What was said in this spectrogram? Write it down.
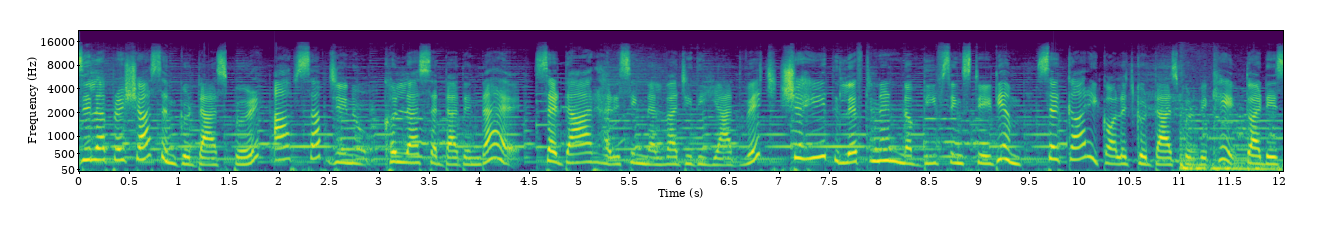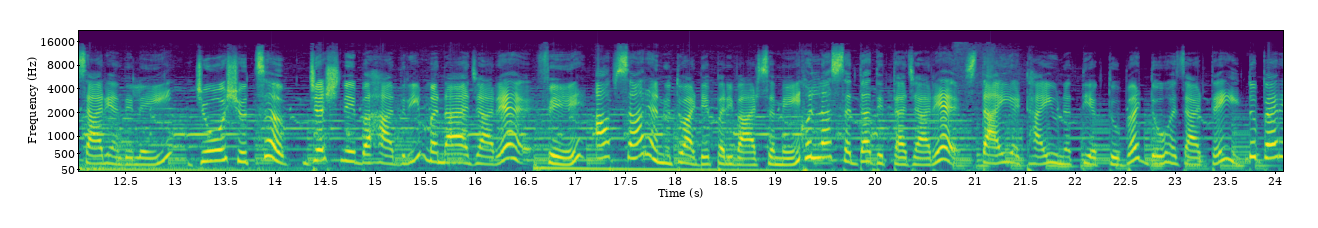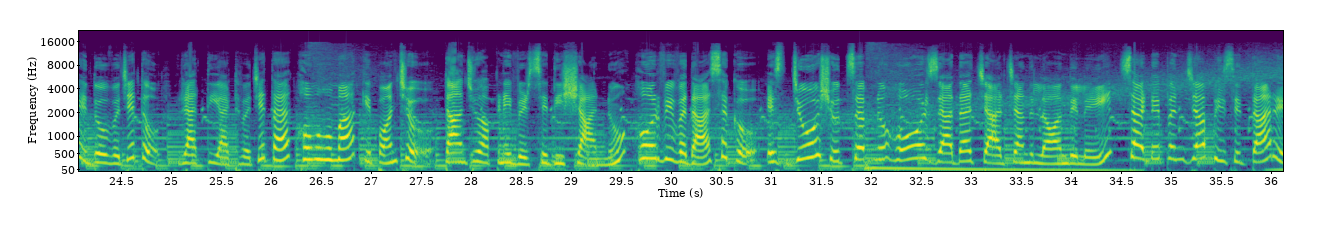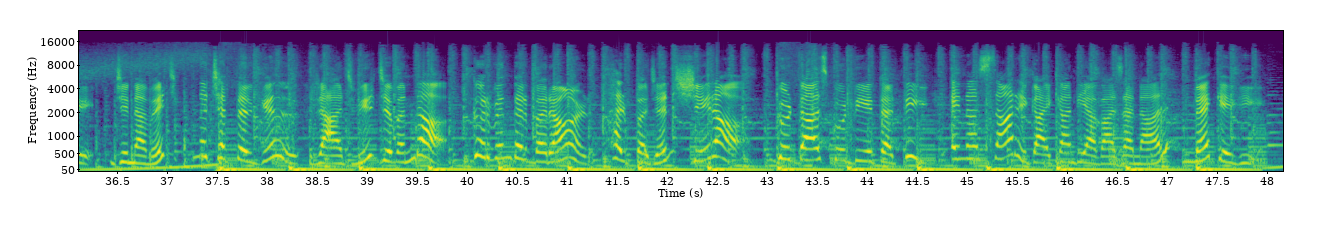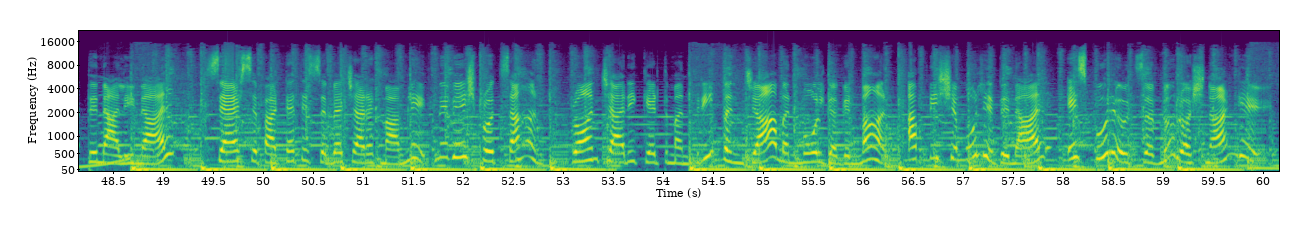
जिला प्रशासन गुरदासपुर आप सब जिनो खुला सद्दा दिंदा है। ਸਰਦਾਰ ਹਰੀ ਸਿੰਘ ਨਲਵਾ ਜੀ ਦੀ ਯਾਦ ਵਿੱਚ ਸ਼ਹੀਦ ਲੈਫਟੀਨੈਂਟ ਨਵਦੀਪ ਸਿੰਘ ਸਟੇਡੀਅਮ ਸਰਕਾਰੀ ਕਾਲਜ ਗੁਰਦਾਸਪੁਰ ਵਿਖੇ ਤੁਹਾਡੇ ਸਾਰਿਆਂ ਦੇ ਲਈ ਜੋਸ਼ ਉਤਸਵ ਜਸ਼ਨੇ ਬਹਾਦਰੀ ਮਨਾਇਆ ਜਾ ਰਿਹਾ ਹੈ ਫਿਰ ਆਪ ਸਾਰਿਆਂ ਨੂੰ ਤੁਹਾਡੇ ਪਰਿਵਾਰ ਸਮੇਤ ਖੁੱਲਾ ਸੱਦਾ ਦਿੱਤਾ ਜਾ ਰਿਹਾ ਹੈ 27 28 29 ਅਕਤੂਬਰ 2023 ਦੁਪਹਿਰੇ 2 ਵਜੇ ਤੋਂ ਰਾਤੀ 8 ਵਜੇ ਤੱਕ ਹੁਮ ਹੁਮਾ ਕੇ ਪਹੁੰਚੋ ਤਾਂ ਜੋ ਆਪਣੇ ਵਿਰਸੇ ਦੀ ਸ਼ਾਨ ਨੂੰ ਹੋਰ ਵੀ ਵਧਾ ਸਕੋ ਇਸ ਜੋਸ਼ ਉਤਸਵ ਨੂੰ ਹੋਰ ਜ਼ਿਆਦਾ ਚਾਰ ਚੰਦ ਲਾਉਣ ਦੇ ਲਈ ਸਾਡੇ ਪੰਜਾਬੀ ਸਿਤਾਰੇ ਜਿਨ੍ਹਾਂ ਵਿੱਚ ਨਛੱਤਰ ਗਿੱਲ ਰਾਜਵੀਰ ਜਵੰਦਾ ਗੁਰਵਿੰਦਰ ਬਰਾੜ ਹਰਭਜਨ ਸ਼ੇਰਾ ਗੁਰਦਾਸਪੁਰ ਦੀ ਇਹ ਧਰਤੀ ਇਹਨਾਂ ਸਾਰੇ ਗਾਇਕਾਂ ਦੀ ਆਵਾਜ਼ਾਂ ਨਾਲ ਮਹਿਕੇਗੀ ਤੇ ਨਾਲੀ ਨਾਲ ਸੈਰ ਸਪਾਟਾ ਤੇ ਸੱਭਿਆਚਾਰਕ ਮਾਮਲੇ ਨਿਵੇਸ਼ ਪ੍ਰੋਤਸਾਹਨ ਪ੍ਰੌਣਚਾਰੀ ਕਿਰਤ ਮੰਤਰੀ ਪੰਜਾਬ ਅਨਮੋਲ ਗਗਨਮਾਨ ਆਪਣੀ ਸ਼ਮੂਲੀਅਤ ਦੇ ਨਾਲ ਇਸ ਪੂਰੇ ਉਤਸਵ ਨੂੰ ਰੋਸ਼ਨਾਣਗੇ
